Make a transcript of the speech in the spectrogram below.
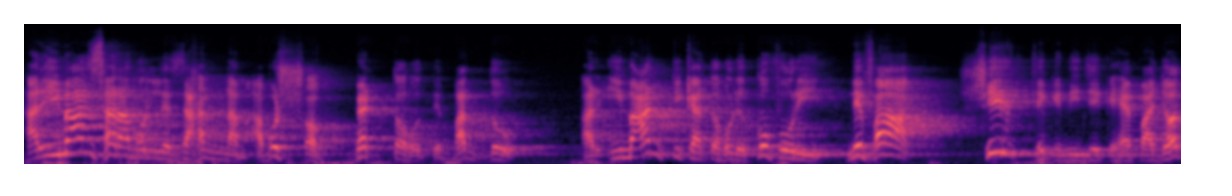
আর ইমান ছাড়া মরলে জাহান্নাম আবশ্যক, ব্যর্থ হতে বাধ্য। আর ইমান টিকাতে হলে কুফরি, নেফাক শির থেকে নিজেকে হেফাজত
